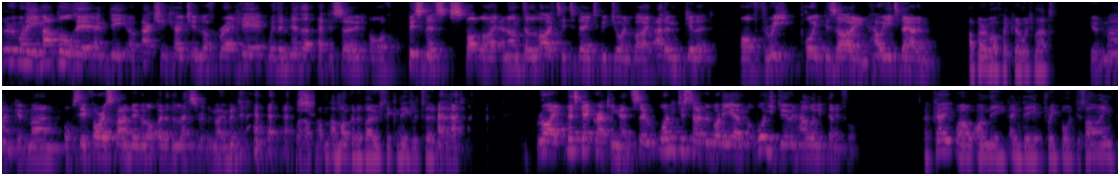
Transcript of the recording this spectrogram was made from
Hello, everybody. Matt Bull here, MD of Action Coach in Loughborough, here with another episode of Business Spotlight. And I'm delighted today to be joined by Adam Gillott of Three Point Design. How are you today, Adam? I'm very well, thank you very much, Matt. Good man, good man. Obviously, a Forest fan doing a lot better than Leicester at the moment. well, I'm, I'm, not going to boast; it can easily turn around. right, let's get cracking then. So, why don't you just tell everybody um, what you do and how long you've done it for? Okay, well, I'm the MD at Three Point Design.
